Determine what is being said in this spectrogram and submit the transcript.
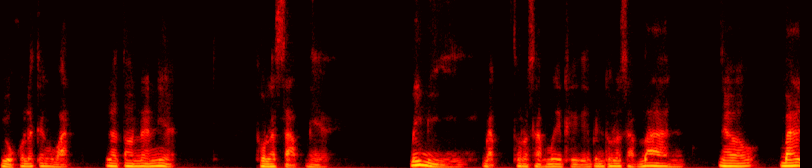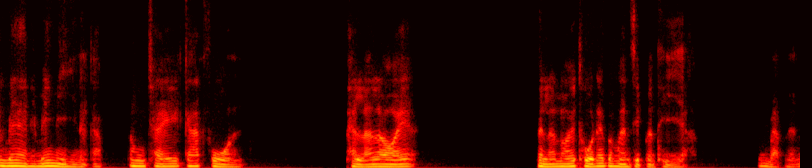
อยู่คนละจังหวัด แล้วตอนนั้นเนี่ย โทรศัพท์เนี่ย ไม่มีแบบโทรศัพท์มือถือเป็นโทรศัพท์บ้าน แล้วบ้านแม่เนี่ยไม่มีนะครับ ต้องใช้การ์ดโฟน แผ่นละร้อยอะแผ่นละร้อยโทรได้ประมาณสิบนาทีครับแบบนั้น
